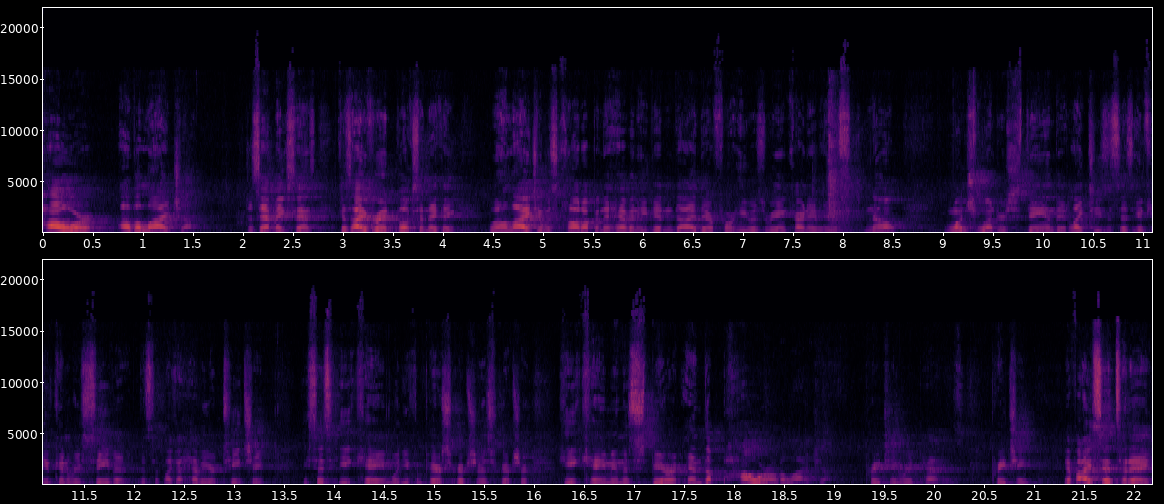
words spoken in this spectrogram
power of Elijah. Does that make sense? Because I've read books and they think, well, Elijah was caught up into heaven, he didn't die, therefore he was reincarnated. It's, no. Once you understand it, like Jesus says, if you can receive it, this is like a heavier teaching. He says he came, when you compare scripture to scripture, he came in the spirit and the power of Elijah, preaching repentance, preaching. If I said today,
